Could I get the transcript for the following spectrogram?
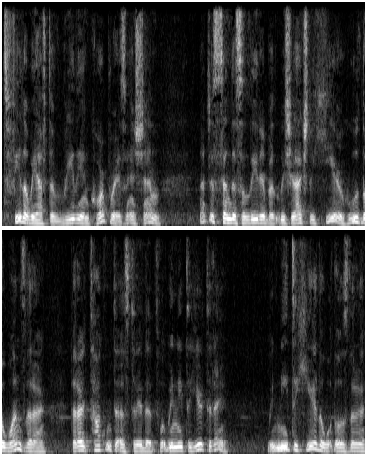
tefillah we have to really incorporate. Say, Hashem, not just send us a leader, but we should actually hear who's the ones that are that are talking to us today. That's what we need to hear today. We need to hear the, those that are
